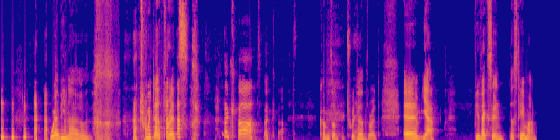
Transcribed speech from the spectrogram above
Webinare, Twitter-Threads. Oh Gott, oh Gott. Kommt so ein Twitter-Thread. Ähm, ja, wir wechseln das Thema.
